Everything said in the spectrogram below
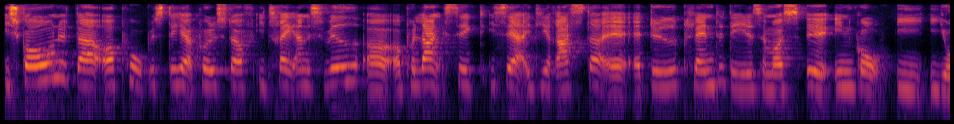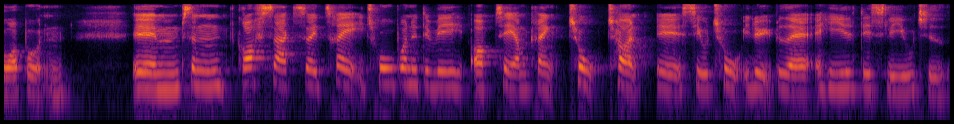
I skovene, der ophobes det her kulstof i træernes ved, og, og på lang sigt især i de rester af, af døde plantedele, som også øh, indgår i, i jordbunden. Øhm, sådan groft sagt, så et træ i troberne, det vil optage omkring 2 ton øh, CO2 i løbet af, af hele dets levetid.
